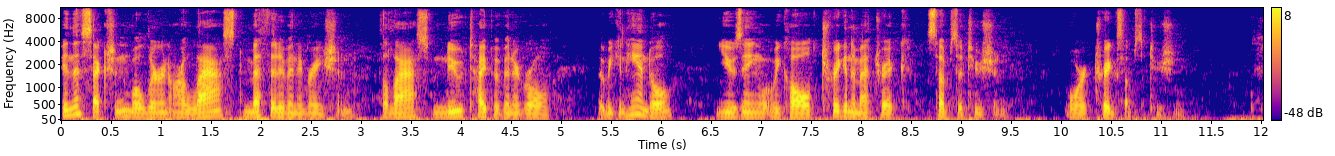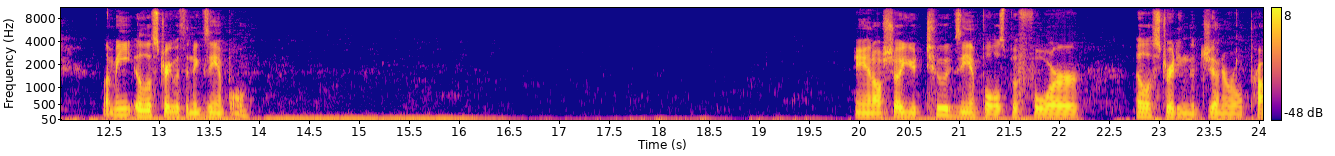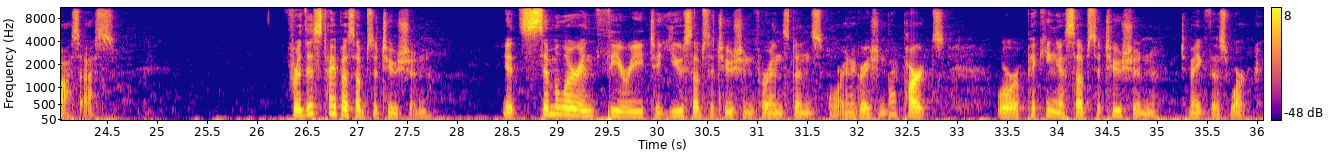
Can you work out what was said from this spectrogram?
In this section, we'll learn our last method of integration, the last new type of integral that we can handle using what we call trigonometric substitution, or trig substitution. Let me illustrate with an example. And I'll show you two examples before illustrating the general process. For this type of substitution, it's similar in theory to U substitution, for instance, or integration by parts, where we're picking a substitution to make this work.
